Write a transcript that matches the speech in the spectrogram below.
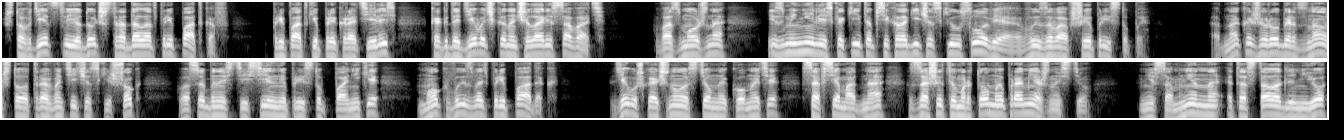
что в детстве ее дочь страдала от припадков. Припадки прекратились, когда девочка начала рисовать. Возможно, изменились какие-то психологические условия, вызывавшие приступы. Однако же Роберт знал, что травматический шок, в особенности сильный приступ паники, мог вызвать припадок, Девушка очнулась в темной комнате, совсем одна, с зашитым ртом и промежностью. Несомненно, это стало для нее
